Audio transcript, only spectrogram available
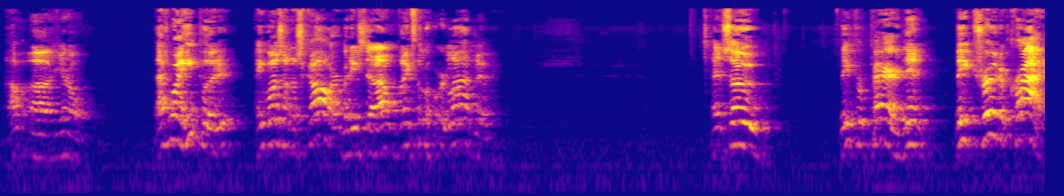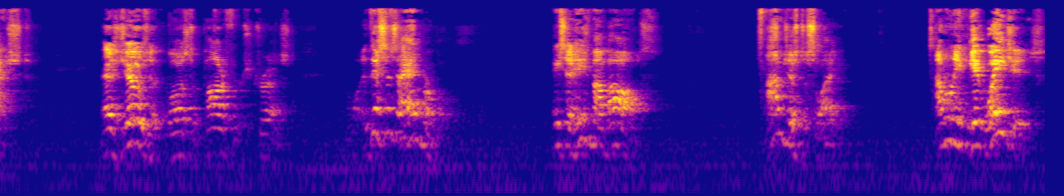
I, uh, you know, that's why he put it. He wasn't a scholar, but he said, I don't think the Lord lied to me. And so, be prepared. Then, be true to Christ, as Joseph was to Potiphar's trust. This is admirable. He said, He's my boss. I'm just a slave. I don't even get wages.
